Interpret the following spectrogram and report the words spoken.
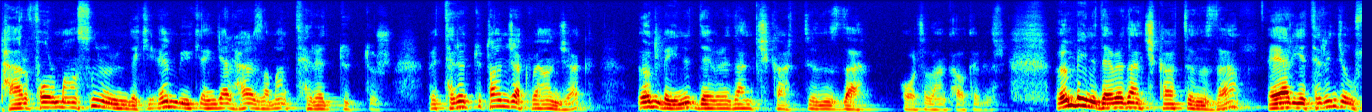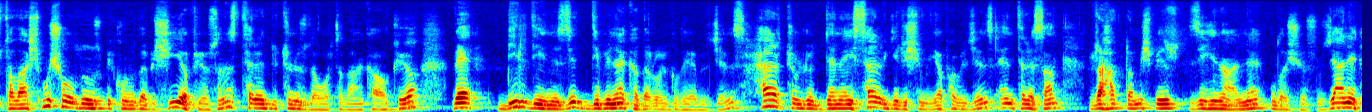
performansın önündeki en büyük engel her zaman tereddüttür. Ve tereddüt ancak ve ancak ön beyni devreden çıkarttığınızda ortadan kalkabilir. Ön beyni devreden çıkarttığınızda eğer yeterince ustalaşmış olduğunuz bir konuda bir şey yapıyorsanız tereddütünüz de ortadan kalkıyor ve bildiğinizi dibine kadar uygulayabileceğiniz, her türlü deneysel girişimi yapabileceğiniz enteresan, rahatlamış bir zihin haline ulaşıyorsunuz. Yani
